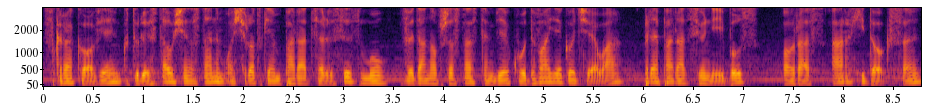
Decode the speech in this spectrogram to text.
W Krakowie, który stał się znanym ośrodkiem paracelsyzmu, wydano w XVI wieku dwa jego dzieła, Preparationibus oraz Archidoxe,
